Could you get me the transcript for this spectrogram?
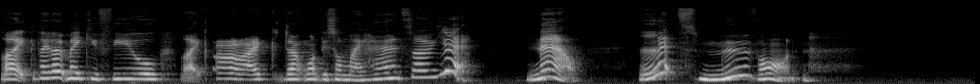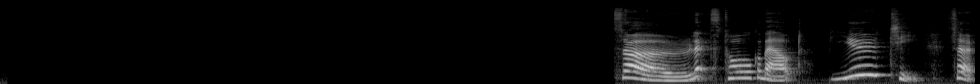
like, they don't make you feel like, oh, I don't want this on my hand. So yeah, now let's move on. So let's talk about beauty. So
